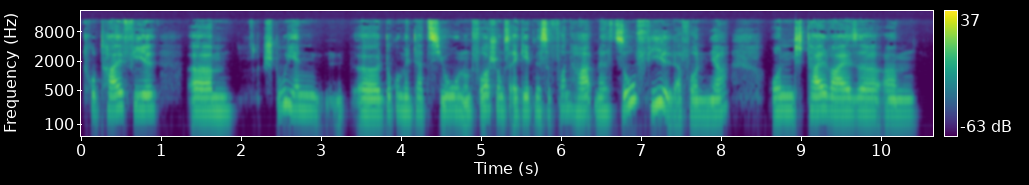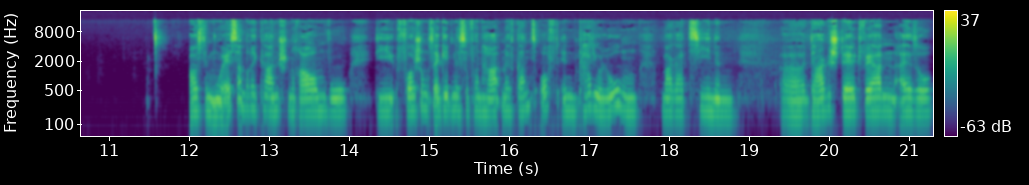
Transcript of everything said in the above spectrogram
total viel ähm, Studien, äh, und Forschungsergebnisse von Hartmess, so viel davon, ja und teilweise ähm, aus dem US-amerikanischen Raum, wo die Forschungsergebnisse von Hartmouth ganz oft in Kardiologenmagazinen äh, dargestellt werden. Also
